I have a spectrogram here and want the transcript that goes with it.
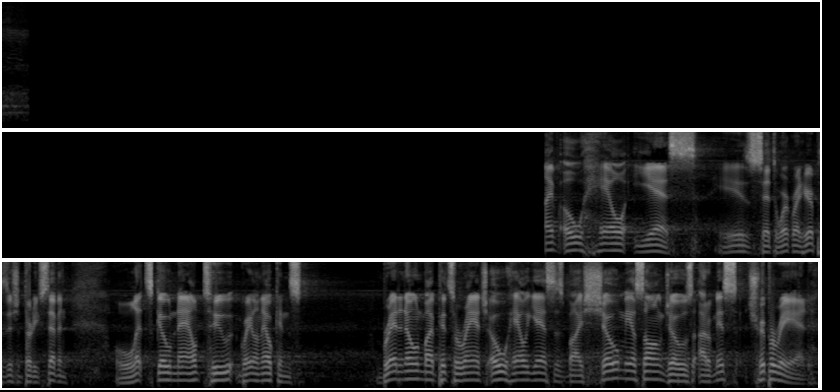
Oh hell yes is set to work right here at position 37. Let's go now to Graylin Elkins. Bred and owned by Pitzer Ranch. Oh, hell yes, is by Show Me a Song Joes out of Miss Tripper Red.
